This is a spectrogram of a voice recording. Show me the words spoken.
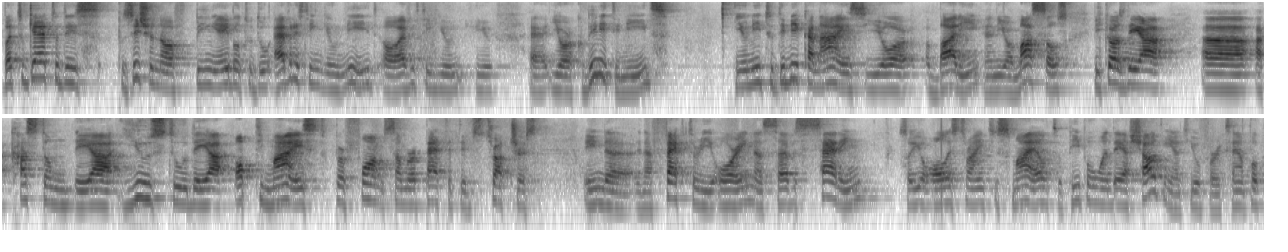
But to get to this position of being able to do everything you need or everything you, you, uh, your community needs, you need to demechanize your body and your muscles because they are uh, accustomed, they are used to, they are optimized to perform some repetitive structures in, the, in a factory or in a service setting. So you're always trying to smile to people when they are shouting at you, for example,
